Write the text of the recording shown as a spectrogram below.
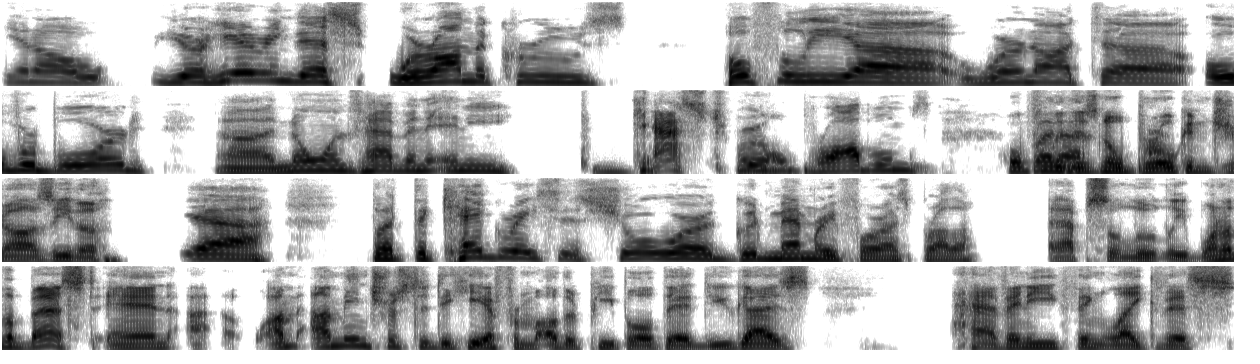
you know, you're hearing this. We're on the cruise. Hopefully, uh, we're not uh overboard. Uh, no one's having any gastro problems. Hopefully, But, uh, there's no broken jaws either. Yeah, but the keg races sure were a good memory for us, brother. Absolutely, one of the best. And I, I'm I'm interested to hear from other people out there. Do you guys have anything like this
